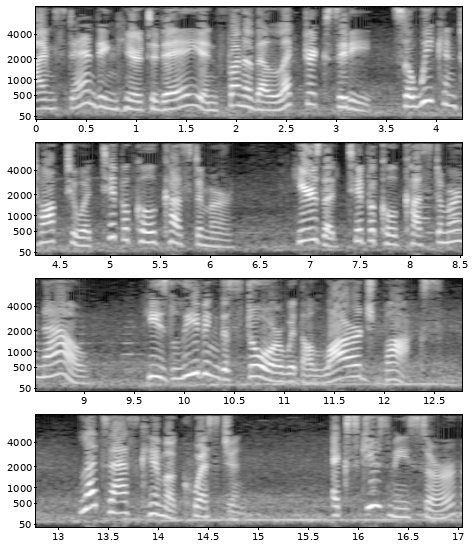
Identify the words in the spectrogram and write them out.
I'm standing here today in front of Electric City so we can talk to a typical customer. Here's a typical customer now. He's leaving the store with a large box. Let's ask him a question. Excuse me, sir.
